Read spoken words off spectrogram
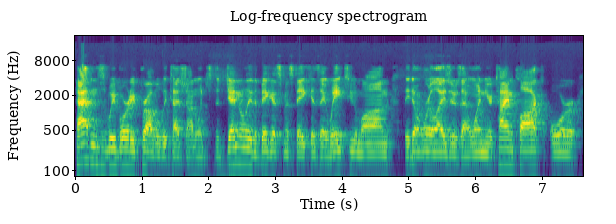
Patents we've already probably touched on, which the, generally the biggest mistake is they wait too long. They don't realize there's that one year time clock, or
